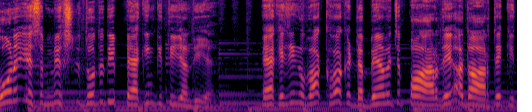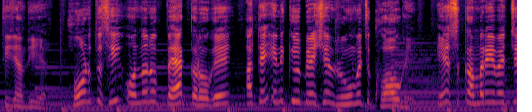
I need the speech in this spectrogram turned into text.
ਹੁਣ ਇਸ ਮਿਕਸਡ ਦੁੱਧ ਦੀ ਪੈਕਿੰਗ ਕੀਤੀ ਜਾਂਦੀ ਹੈ। ਪੈਕੇਜਿੰਗ ਵੱਖ-ਵੱਖ ਡੱਬਿਆਂ ਵਿੱਚ ਭਾਰ ਦੇ ਆਧਾਰ ਤੇ ਕੀਤੀ ਜਾਂਦੀ ਹੈ। ਹੁਣ ਤੁਸੀਂ ਉਹਨਾਂ ਨੂੰ ਪੈਕ ਕਰੋਗੇ ਅਤੇ ਇਨਕਿਊਬੇਸ਼ਨ ਰੂਮ ਵਿੱਚ ਖਵਾਓਗੇ ਇਸ ਕਮਰੇ ਵਿੱਚ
